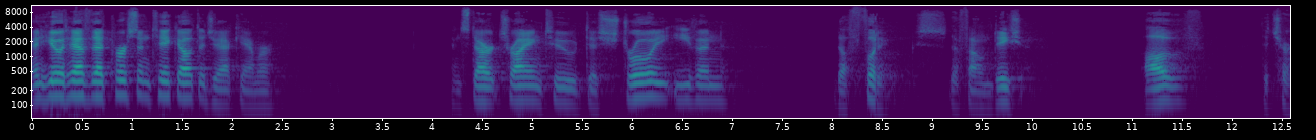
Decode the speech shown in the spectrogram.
And he would have that person take out the jackhammer and start trying to destroy even the footings, the foundation of the church.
